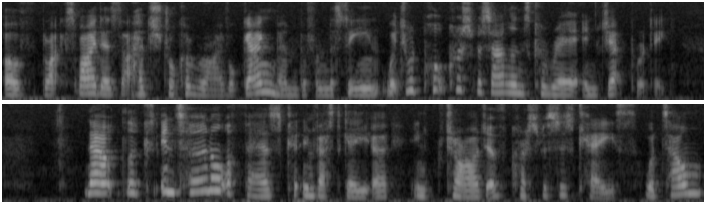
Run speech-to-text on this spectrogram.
of black spiders that had struck a rival gang member from the scene, which would put Crispus Allen's career in jeopardy. Now, the internal affairs investigator in charge of Crispus's case would tell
